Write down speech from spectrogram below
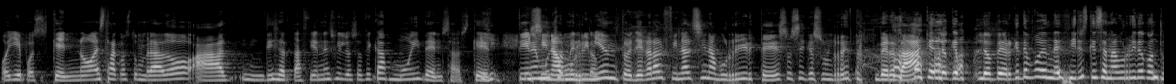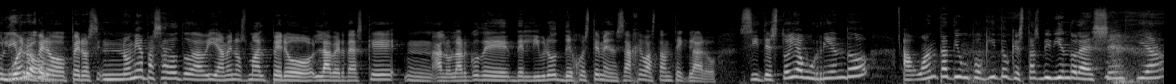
oye pues que no está acostumbrado a disertaciones filosóficas muy densas que y, y tiene sin mucho mérito. aburrimiento, llegar al final sin aburrirte, eso sí que es un reto. ¿Verdad? Que lo, que lo peor que te pueden decir es que se han aburrido con tu libro. Bueno, pero, no me ha pasado todavía, menos mal, pero la verdad es que mm, a lo largo de- del libro dejo este mensaje bastante claro. Si te estoy aburriendo, aguántate un poquito que estás viviendo la esencia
